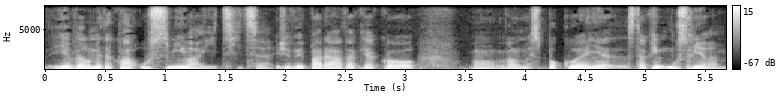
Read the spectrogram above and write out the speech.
je velmi taková usmívající se, že vypadá tak jako no, velmi spokojeně, s takovým úsměvem.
